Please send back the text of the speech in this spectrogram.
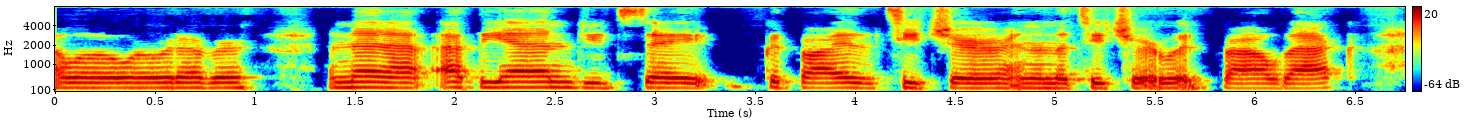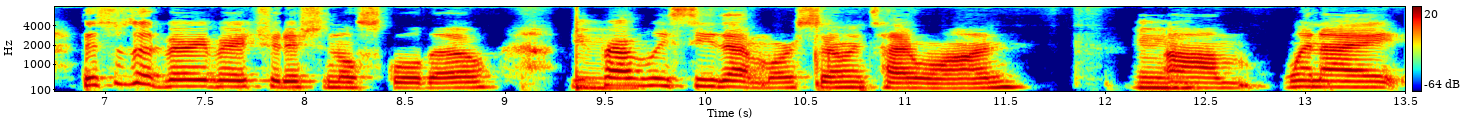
hello or whatever. And then at, at the end you'd say goodbye to the teacher and then the teacher would bow back. This was a very very traditional school though. You mm. probably see that more so in taiwan. Mm. um, when i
